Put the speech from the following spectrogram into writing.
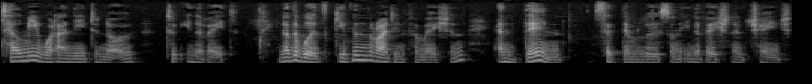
Tell me what I need to know to innovate. In other words, give them the right information and then set them loose on innovation and change.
